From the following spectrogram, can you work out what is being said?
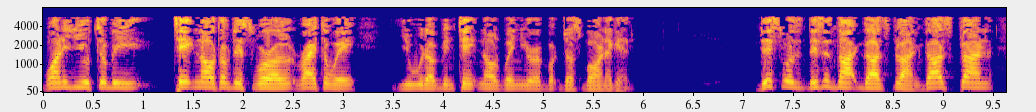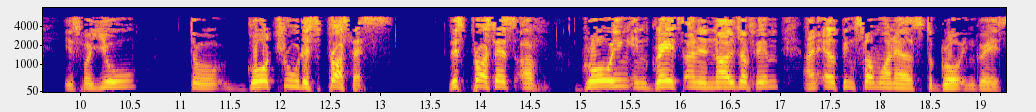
wanted you to be taken out of this world right away, you would have been taken out when you were just born again. This was, this is not God's plan. God's plan is for you to go through this process. This process of growing in grace and in knowledge of Him and helping someone else to grow in grace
